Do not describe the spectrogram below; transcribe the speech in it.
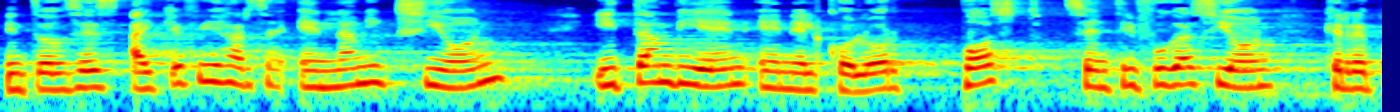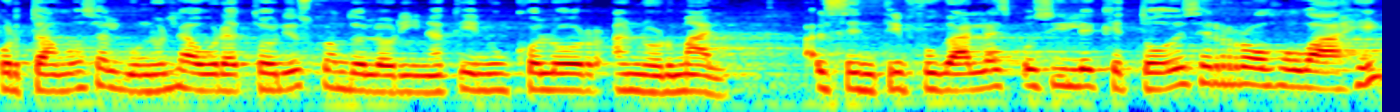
Entonces hay que fijarse en la micción y también en el color post-centrifugación que reportamos algunos laboratorios cuando la orina tiene un color anormal. Al centrifugarla es posible que todo ese rojo baje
